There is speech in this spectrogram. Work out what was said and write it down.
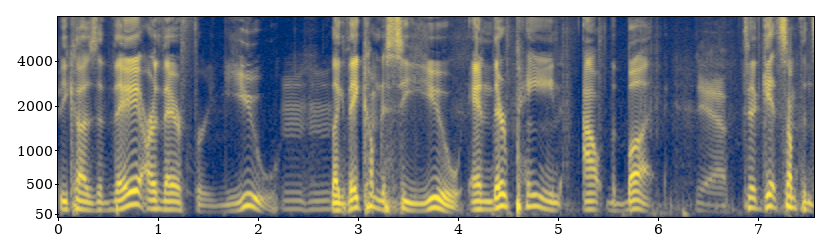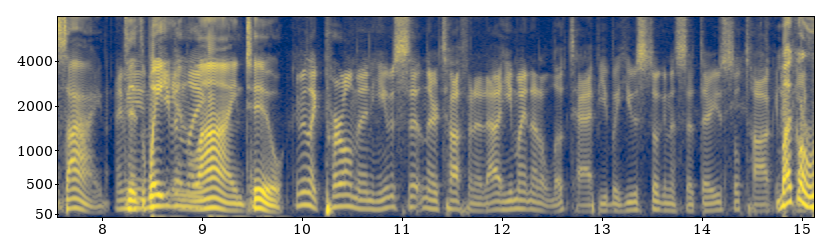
because they are there for you. Mm-hmm. Like they come to see you, and they're paying out the butt Yeah. to get something signed. I to mean, wait even in like- line too. I mean, like Perlman, he was sitting there toughing it out. He might not have looked happy, but he was still gonna sit there. He was still talking. Michael people.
